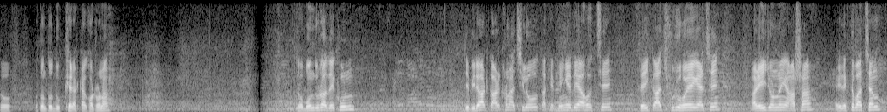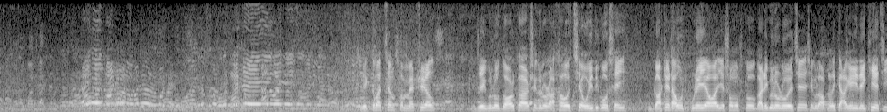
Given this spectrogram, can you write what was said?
তো অত্যন্ত দুঃখের একটা ঘটনা। তো বন্ধুরা দেখুন, যে বিরাট কারখানা ছিল, তাকে ভেঙে দেওয়া হচ্ছে, সেই কাজ শুরু হয়ে গেছে, আর এই জন্যই আশা, এই দেখতে পাচ্ছেন। দেখতে পাচ্ছেন সব ম্যাটেরিয়ালস যেগুলো দরকার, সেগুলো রাখা হচ্ছে, ওইদিকেও সেই গাটেড আউট পুড়ে যাওয়া যে সমস্ত গাড়িগুলো রয়েছে, সেগুলো আপনাদেরকে আগেই দেখিয়েছি।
